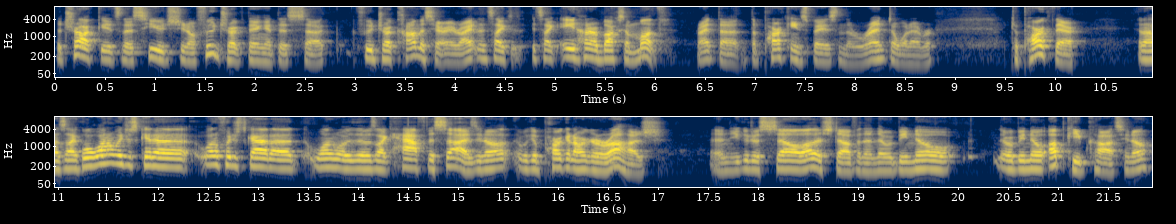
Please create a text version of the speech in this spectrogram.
the truck. It's this huge you know food truck thing at this uh, food truck commissary, right? And it's like it's like 800 bucks a month, right? The the parking space and the rent or whatever to park there. And I was like, well, why don't we just get a? What if we just got a one that was like half the size? You know, we could park in our garage, and you could just sell other stuff, and then there would be no there would be no upkeep costs. You know,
